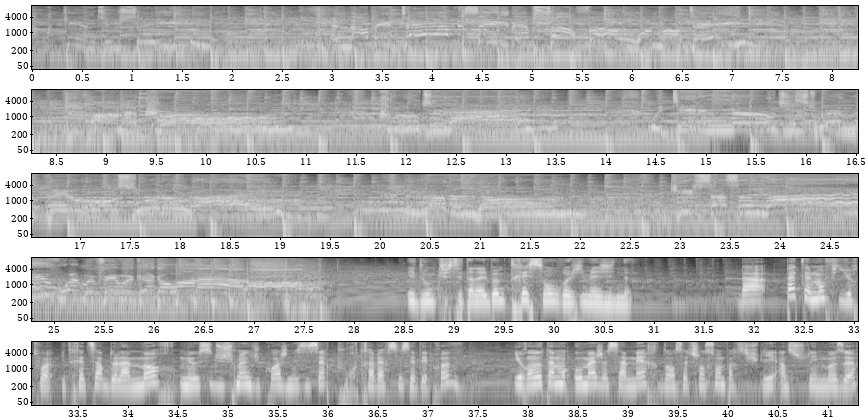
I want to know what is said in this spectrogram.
Et donc, c'est un album très sombre, j'imagine. Bah, pas tellement, figure-toi. Il traite certes de la mort, mais aussi du chemin et du courage nécessaire pour traverser cette épreuve. Il rend notamment hommage à sa mère dans cette chanson en particulier, intitulée Mother.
